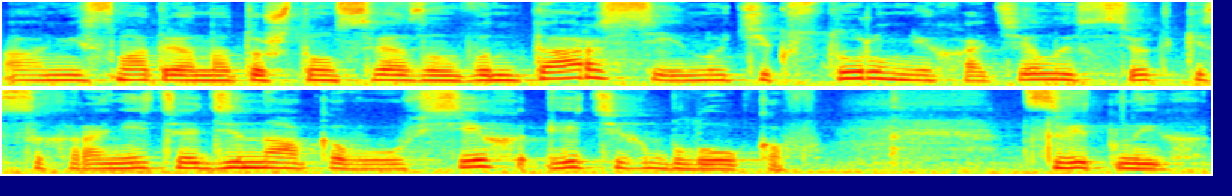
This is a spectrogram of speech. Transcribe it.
а, несмотря на то, что он связан в интарсии, но текстуру мне хотелось все-таки сохранить одинаково у всех этих блоков цветных.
